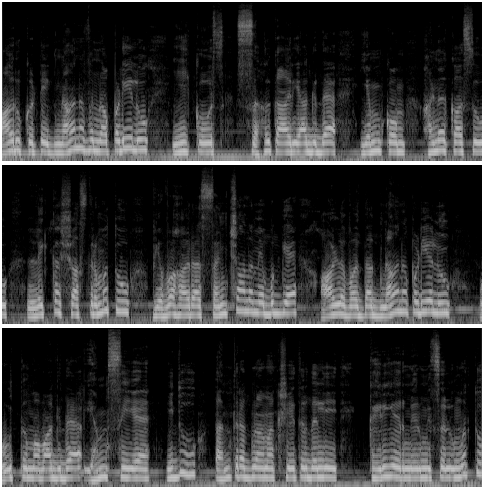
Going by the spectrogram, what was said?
ಮಾರುಕಟ್ಟೆ ಜ್ಞಾನವನ್ನು ಪಡೆಯಲು ಈ ಕೋರ್ಸ್ ಸಹಕಾರಿಯಾಗಿದೆ. ಎಂ ಕಾಮ್ ಹಣಕಾಸು, ಲೆಕ್ಕಶಾಸ್ತ್ರ ಮತ್ತು ವ್ಯವಹಾರ ಸಂಚಾಲನೆ ಬಗ್ಗೆ ಆಳವಾದ ಜ್ಞಾನ ಪಡೆಯಲು ಉತ್ತಮವಾಗಿದೆ. ಎಂ ಸಿ ಇದು ತಂತ್ರಜ್ಞಾನ ಕ್ಷೇತ್ರದಲ್ಲಿ ಕೆರಿಯರ್ ನಿರ್ಮಿಸಲು ಮತ್ತು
